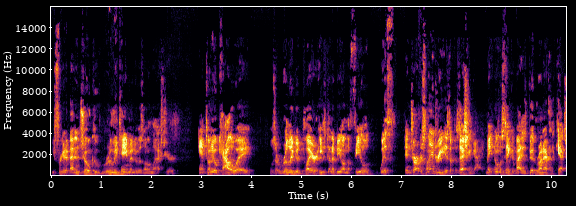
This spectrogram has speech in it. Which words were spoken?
You forget about Njoku, really came into his own last year. Antonio Callaway was a really good player. He's going to be on the field with, and Jarvis Landry is a possession guy. Make no mistake about it. He's good run after the catch.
